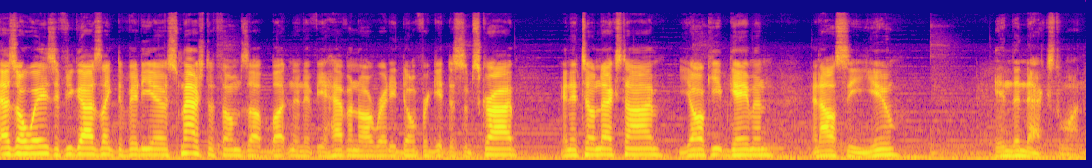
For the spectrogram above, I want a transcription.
as always, if you guys like the video, smash the thumbs up button and if you haven't already, don't forget to subscribe. And until next time, y'all keep gaming and I'll see you in the next one.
